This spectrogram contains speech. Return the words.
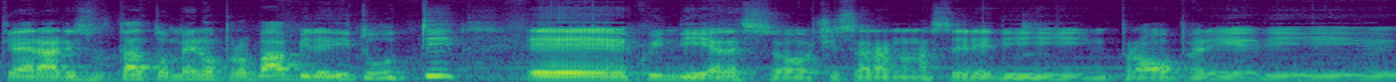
che era il risultato meno probabile di tutti. E quindi adesso ci saranno una serie di improperi e di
